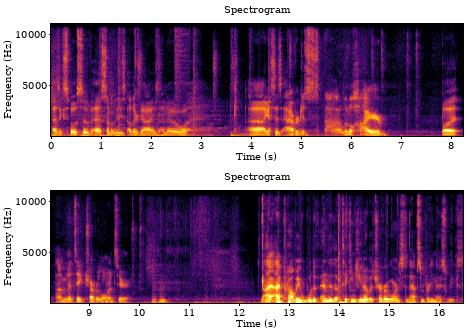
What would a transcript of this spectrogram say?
as explosive as some of these other guys. I know. Uh, I guess his average is uh, a little higher, but I'm gonna take Trevor Lawrence here. Mm-hmm. I, I probably would have ended up taking Geno, but Trevor Lawrence did have some pretty nice weeks.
